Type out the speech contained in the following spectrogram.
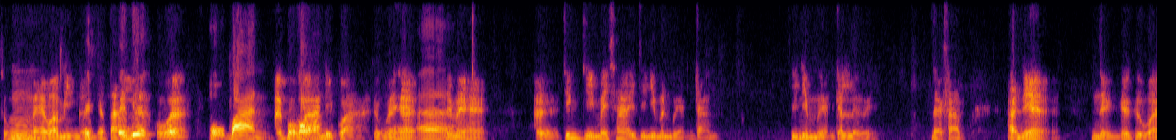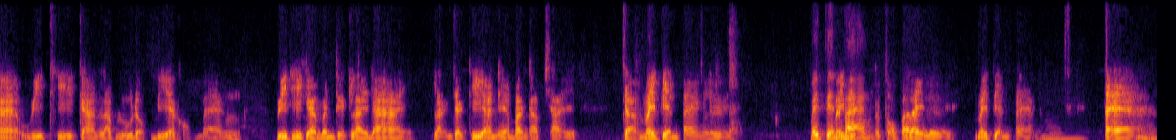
สมอืมแม้ว่ามีเงินก็ตามไปเลือกเพราะว่าโปะบ้านไปโปะบ้านดีกว่าถูกไหมฮะอ่าใช่ไหมฮะเออจริง ๆ ไม่ใช่จริงๆมันเหมือนกัน จริงๆเหมือนกันเลยนะครับ อันเนี้ยหนึ่งก็คือว่าวิธีการรับรู้ดอกเบี้ยของแบงก์วิธีการบันทึกรายได้ หลังจากที่อันเนี้ยบังคับใช้จะไม่เปลี่ยนแปลงเลย ไม่เปลี่ยนไม่แปลมีงผลกระทบอะไรเลย ไม่เปลี่ยนแปลงอืมแต่อืม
